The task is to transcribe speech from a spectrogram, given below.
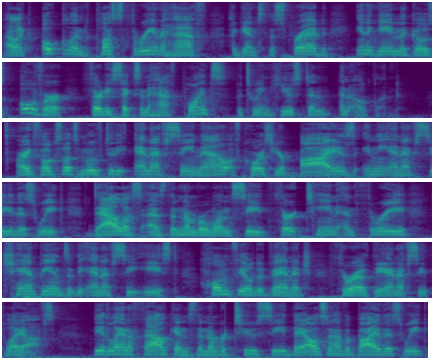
I like Oakland plus three and a half against the spread in a game that goes over 36 and a half points between Houston and Oakland. All right, folks, let's move to the NFC now. Of course, your byes in the NFC this week. Dallas as the number one seed, 13 and 3, champions of the NFC East, home field advantage throughout the NFC playoffs. The Atlanta Falcons, the number two seed, they also have a bye this week,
